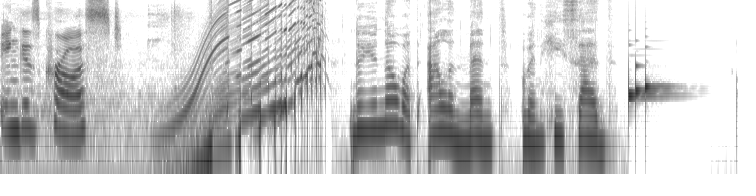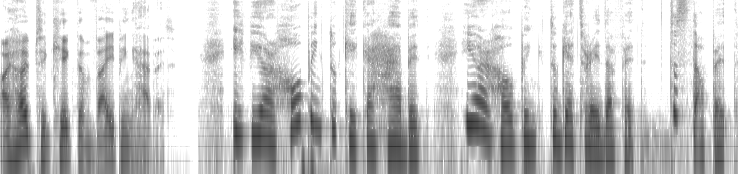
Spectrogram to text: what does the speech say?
Fingers crossed. Do you know what Alan meant when he said, I hope to kick the vaping habit. if you are hoping to kick a habit, you are hoping to get rid of it, to stop it?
